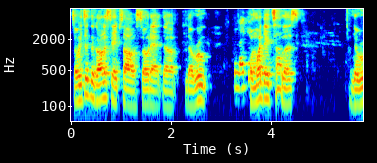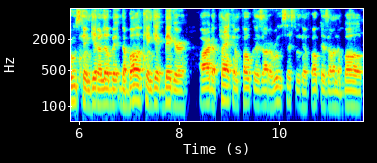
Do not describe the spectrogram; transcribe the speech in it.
So we took the garlic scapes off so that the the root like from what they tell us, the roots can get a little bit, the bulb can get bigger, or the plant can focus, or the root system can focus on the bulb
